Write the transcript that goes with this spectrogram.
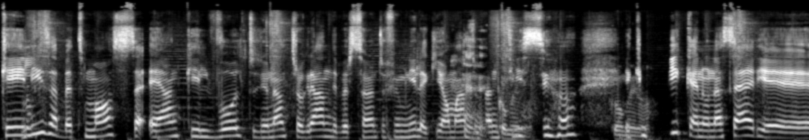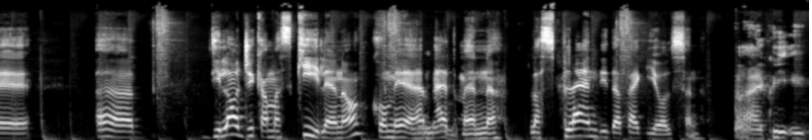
Che Elizabeth Moss è anche il volto di un altro grande personaggio femminile che io ho amato Eh, come no. tantissimo Come e che no? picca in una serie eh, di logica maschile, no? Come è Mm. Mad Men, la splendida Peggy Olsen. Eh, qui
